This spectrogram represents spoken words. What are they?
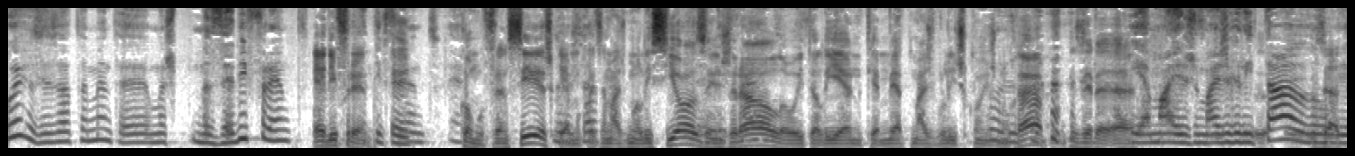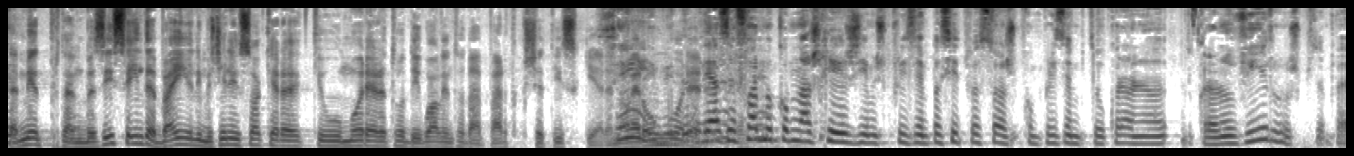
Pois, exatamente, é, mas, mas, é diferente. É diferente. É diferente. É. Como o francês, que é uma coisa mais maliciosa é em geral, ou o italiano, que é mete mais beliscões no rabo. Quer dizer, a... E é mais, mais gritado. Exatamente, e... portanto, mas isso ainda bem, imaginem só que, era, que o humor era todo igual em toda a parte, que chatice que era. Sim, não era humor. Era... Aliás, a forma como nós reagimos, por exemplo, a situações como, por exemplo, do, corona, do coronavírus, por exemplo,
